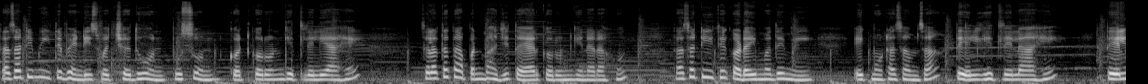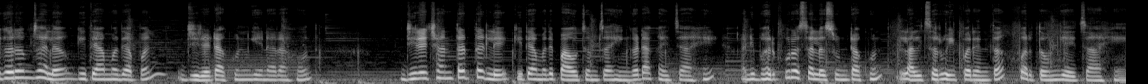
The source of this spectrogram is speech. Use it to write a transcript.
त्यासाठी मी इथे भेंडी स्वच्छ धुवून पुसून कट करून घेतलेली आहे. चला तर आपण भाजी तयार करून घेणार आहोत. त्यासाठी इथे कढईमध्ये मी एक मोठा चमचा तेल घेतलेला आहे. तेल गरम झालं की त्यामध्ये आपण जिरे टाकून घेणार आहोत. जिरे छान तडतडले की त्यामध्ये पाव चमचा हिंग टाकायचा आहे आणि भरपूर असं लसूण टाकून लालसर होईपर्यंत परतवून घ्यायचं आहे.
